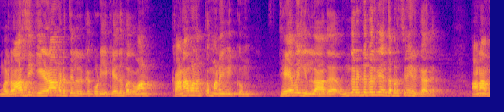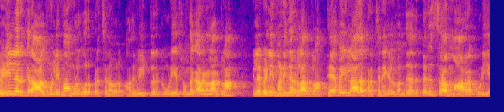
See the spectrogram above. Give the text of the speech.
உங்கள் ராசிக்கு ஏழாம் இடத்தில் இருக்கக்கூடிய கேது பகவான் கணவனுக்கும் மனைவிக்கும் தேவையில்லாத உங்கள் ரெண்டு பேருக்கும் எந்த பிரச்சனையும் இருக்காது. ஆனால் வெளியில் இருக்கிற ஆள் மூலிமா உங்களுக்கு ஒரு பிரச்சனை வரும். அது வீட்டில் இருக்கக்கூடிய சொந்தக்காரங்களாக இருக்கலாம் இல்லை வெளி மனிதர்களாக இருக்கலாம். தேவையில்லாத பிரச்சனைகள் வந்து அது பெருசாக மாறக்கூடிய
